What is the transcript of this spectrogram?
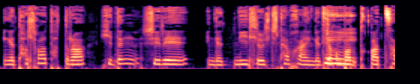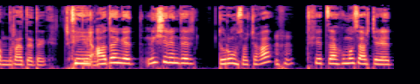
ингээ толгой дотроо хідэн ширээ ингээд нийлүүлж тавхаа ингээд жоохон бодох гоод сандраад байдаг ч гэдэг юм. Тийм одоо ингээд нэг ширээн дээр дөрөв сууж байгаа. Тэгэхээр за хүмүүс орж ирээд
